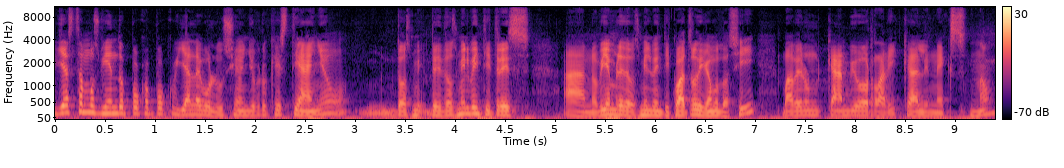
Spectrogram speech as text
ya estamos viendo poco a poco ya la evolución. Yo creo que este año, dos de 2023 a noviembre de 2024, digámoslo así, va a haber un cambio radical en X, ¿no?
